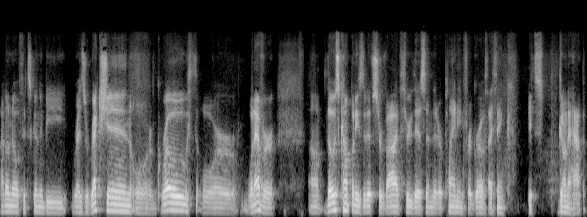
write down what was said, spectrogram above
I don't know if it's going to be resurrection or growth or whatever. Um, those companies that have survived through this and that are planning for growth, I think it's going to happen.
